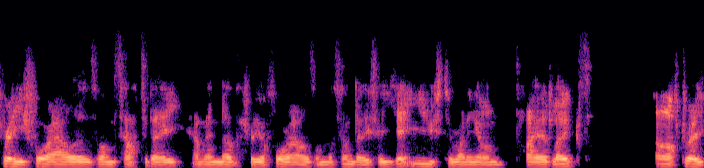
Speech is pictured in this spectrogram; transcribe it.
three, four hours on Saturday, and then another three or four hours on the Sunday. So you get used to running on tired legs after a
